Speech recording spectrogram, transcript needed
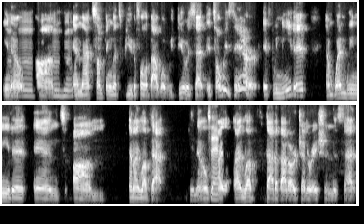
you know? Mm-hmm. Um, mm-hmm. and that's something that's beautiful about what we do is that it's always there if we need it and when we need it. And, um, and I love that. You know, Same. I, I love that about our generation is that,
